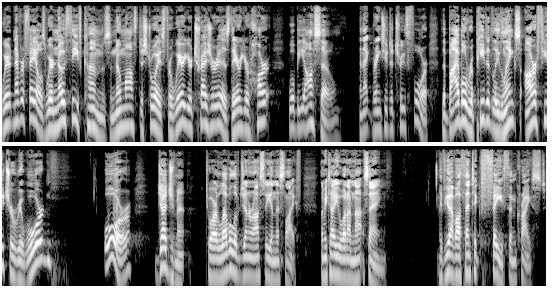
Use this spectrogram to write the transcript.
where it never fails, where no thief comes, no moth destroys. For where your treasure is, there your heart will be also. And that brings you to truth four. The Bible repeatedly links our future reward or judgment to our level of generosity in this life. Let me tell you what I'm not saying. If you have authentic faith in Christ,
